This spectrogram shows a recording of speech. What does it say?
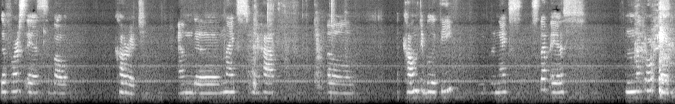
The first is about courage, and the next we have uh, accountability. The next step is networking.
